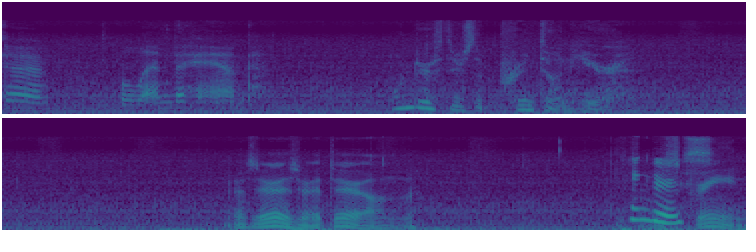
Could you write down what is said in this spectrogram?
to lend a hand. Wonder if there's a print on here. Yes, there is right there on the, on the Fingers. screen.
